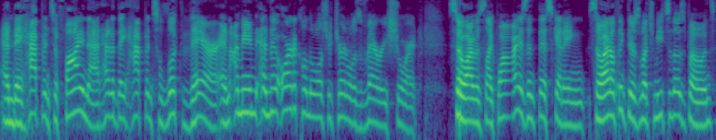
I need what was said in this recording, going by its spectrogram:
And they happen to find that. How did they happen to look there? And I mean, and the article in the Wall Street Journal was very short. So I was like, why isn't this getting? So I don't think there's much meat to those bones.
